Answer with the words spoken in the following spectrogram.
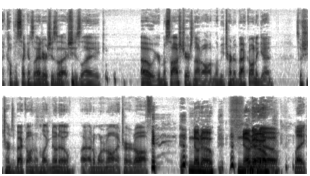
a couple of seconds later, she's like, she's like, "Oh, your massage chair's not on. Let me turn it back on again." So she turns it back on. I'm like, "No, no, I, I don't want it on. I turn it off." no, no, no, no. Like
